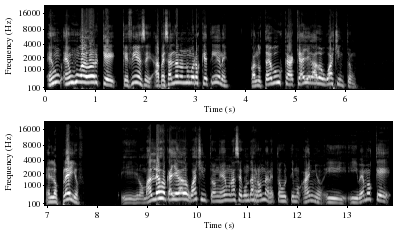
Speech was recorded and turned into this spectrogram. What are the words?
es un, es un jugador que, que, fíjense, a pesar de los números que tiene, cuando usted busca que ha llegado Washington en los playoffs. Y lo más lejos que ha llegado Washington es una segunda ronda en estos últimos años. Y, vemos que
